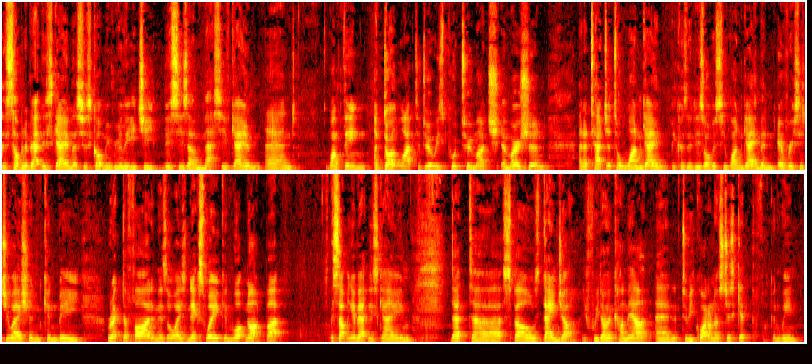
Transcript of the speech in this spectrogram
there's something about this game that's just got me really itchy. This is a massive game. And one thing I don't like to do is put too much emotion and attach it to one game because it is obviously one game and every situation can be rectified and there's always next week and whatnot. But there's something about this game that uh, spells danger if we don't come out. And to be quite honest just get the fucking win.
